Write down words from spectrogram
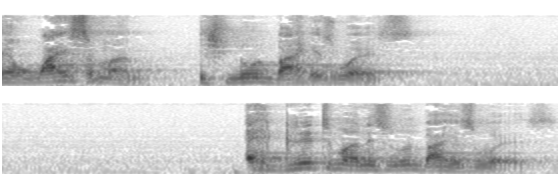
A wise man is known by his words. A great man is known by his words.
